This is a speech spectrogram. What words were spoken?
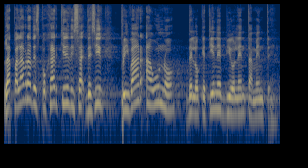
La palabra despojar quiere decir privar a uno de lo que tiene violentamente.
